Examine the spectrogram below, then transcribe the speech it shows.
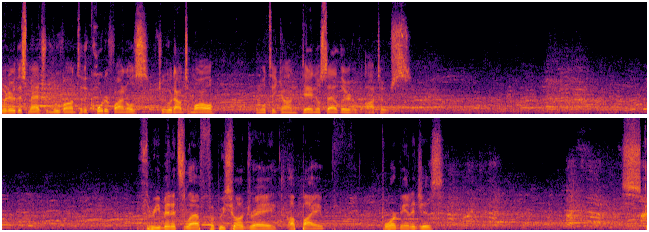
Winner of this match will move on to the quarterfinals, which will go down tomorrow, and we'll take on Daniel Sadler of Atos. Three minutes left. Fabricio Andrey up by four advantages. Sc-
